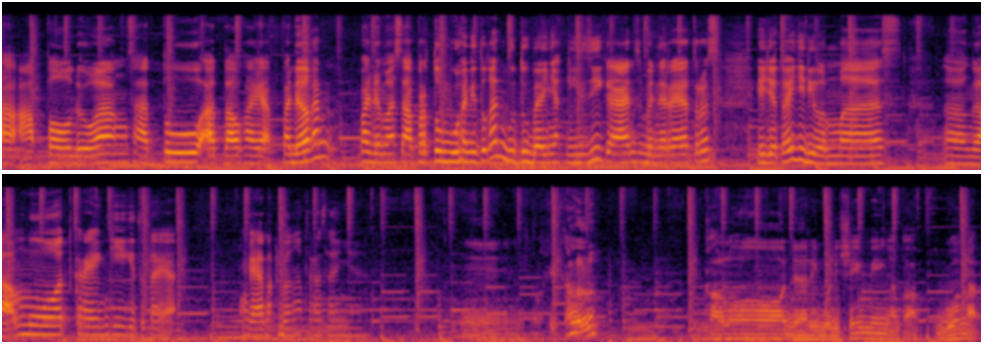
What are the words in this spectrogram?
uh, apel doang satu atau kayak padahal kan pada masa pertumbuhan itu kan butuh banyak gizi kan sebenarnya terus ya jatuhnya jadi lemes uh, nggak mood cranky gitu kayak nggak enak banget rasanya Hmm, Oke, kalau lu? Kalau dari body shaming atau apa, gue nggak.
